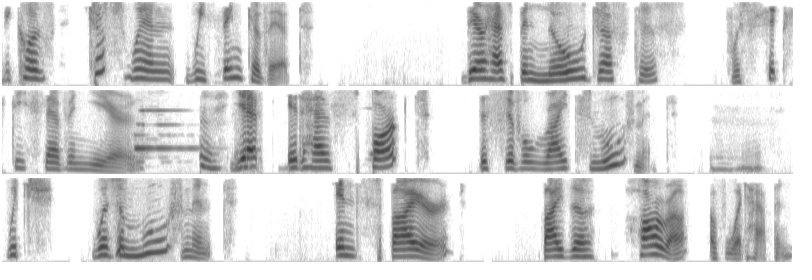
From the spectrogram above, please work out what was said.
Because just when we think of it, there has been no justice for 67 years. Mm-hmm. Yet it has sparked the civil rights movement, mm-hmm. which was a movement inspired by the horror of what happened.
